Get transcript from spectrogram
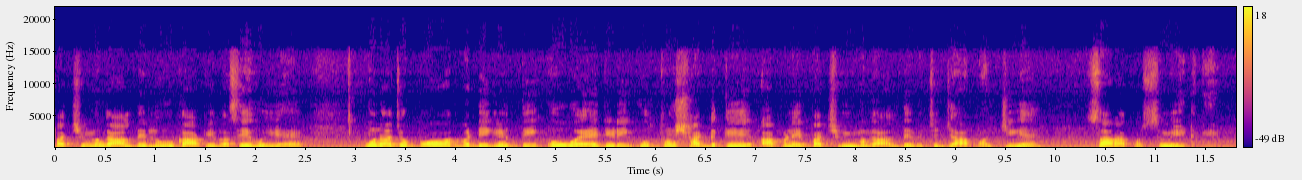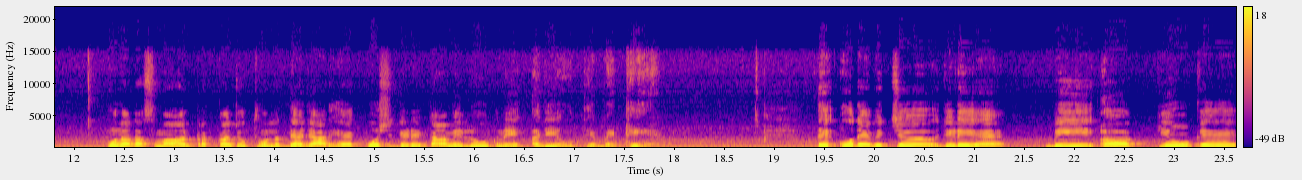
ਪੱਛਮੀ ਬੰਗਾਲ ਦੇ ਲੋਕ ਆ ਕੇ ਵਸੇ ਹੋਏ ਐ, ਉਹਨਾਂ ਚੋਂ ਬਹੁਤ ਵੱਡੀ ਗਿਣਤੀ ਉਹ ਹੈ ਜਿਹੜੀ ਉੱਥੋਂ ਛੱਡ ਕੇ ਆਪਣੇ ਪੱਛਮੀ ਬੰਗਾਲ ਦੇ ਵਿੱਚ ਜਾ ਪਹੁੰਚੀ ਹੈ ਸਾਰਾ ਕੁਝ ਸਮੇਟ ਕੇ। ਉਹਨਾਂ ਦਾ ਸਮਾਨ ਟਰੱਕਾਂ 'ਚ ਉੱਥੋਂ ਲੱਦਿਆ ਜਾ ਰਿਹਾ ਹੈ ਕੁਝ ਜਿਹੜੇ ਟਾਵੇਂ ਲੋਕ ਨੇ ਅਜੇ ਉੱਥੇ ਬੈਠੇ ਹੈ ਤੇ ਉਹਦੇ ਵਿੱਚ ਜਿਹੜੇ ਹੈ ਵੀ ਕਿਉਂਕਿ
